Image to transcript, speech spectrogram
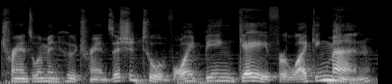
trans women who transitioned to avoid being gay for liking men,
